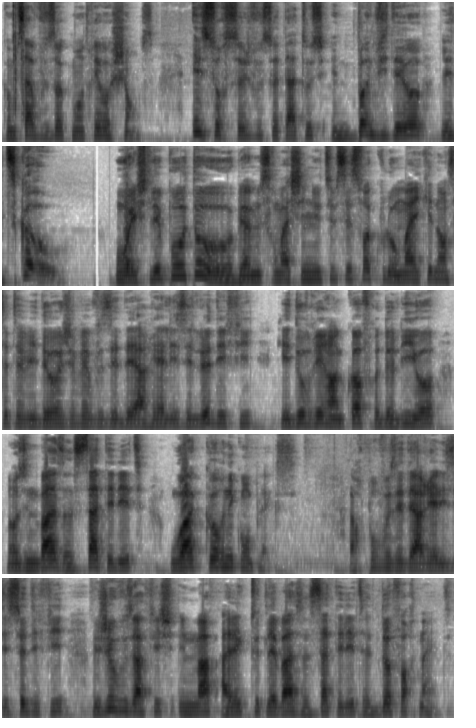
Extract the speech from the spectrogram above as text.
comme ça vous augmenterez vos chances. Et sur ce, je vous souhaite à tous une bonne vidéo, let's go Wesh les potos Bienvenue sur ma chaîne YouTube, c'est soit cool Mike et dans cette vidéo, je vais vous aider à réaliser le défi qui est d'ouvrir un coffre de LIO dans une base satellite ou à cornet complexe. Alors pour vous aider à réaliser ce défi, je vous affiche une map avec toutes les bases satellites de Fortnite.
